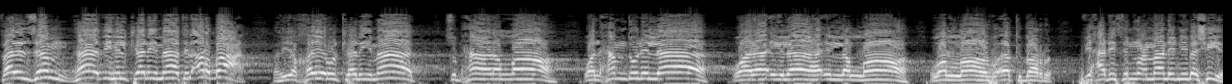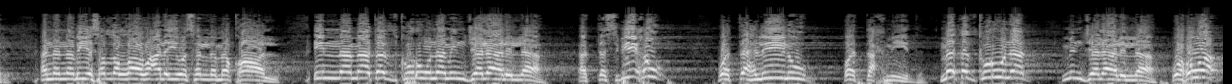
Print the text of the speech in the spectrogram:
فالزم هذه الكلمات الأربع فهي خير الكلمات سبحان الله والحمد لله ولا إله إلا الله والله أكبر في حديث النعمان بن بشير أن النبي صلى الله عليه وسلم قال إنما تذكرون من جلال الله التسبيح والتهليل والتحميد. ما تذكرون من جلال الله وهو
